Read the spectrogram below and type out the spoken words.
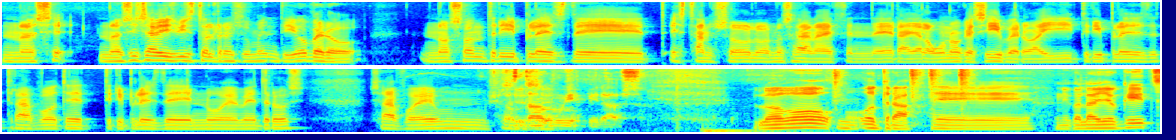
no sé, no sé si habéis visto el resumen, tío, pero no son triples de están solos, no saben a defender. Hay alguno que sí, pero hay triples de trasbote, triples de 9 metros. O sea, fue un show. Estaban muy inspirados. Luego, otra, eh, Nikola Jokic,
